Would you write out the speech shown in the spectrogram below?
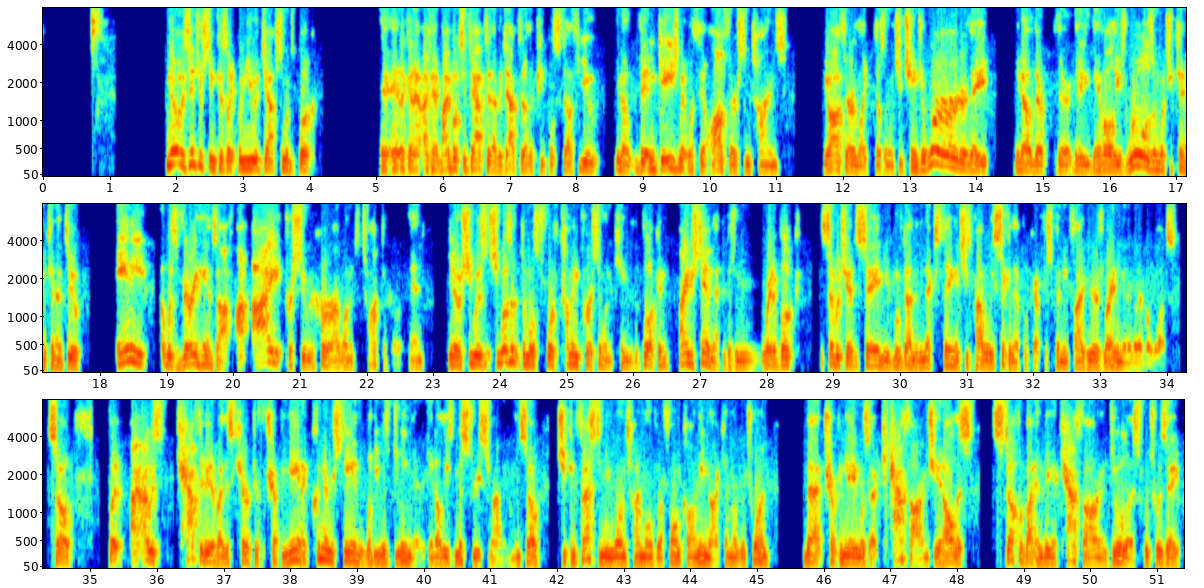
No, it was interesting because like when you adapt someone's book, and, like I've had my books adapted, I've adapted other people's stuff. You you know the engagement with the author sometimes the author like doesn't want you to change a word or they you know they're they're they, they have all these rules on what you can and cannot do. Annie was very hands off I, I pursued her. I wanted to talk to her. And you know she was she wasn't the most forthcoming person when it came to the book. And i understand that because when you write a book said what you had to say and you've moved on to the next thing and she's probably sick of that book after spending five years writing it or whatever it was so but I, I, was captivated by this character of Trepagny, and I couldn't understand what he was doing there. He had all these mysteries surrounding him. And so she confessed to me one time over a phone call and email, I can't remember which one, that Trepagny was a Cathar, and she had all this stuff about him being a Cathar and a dualist, which was a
